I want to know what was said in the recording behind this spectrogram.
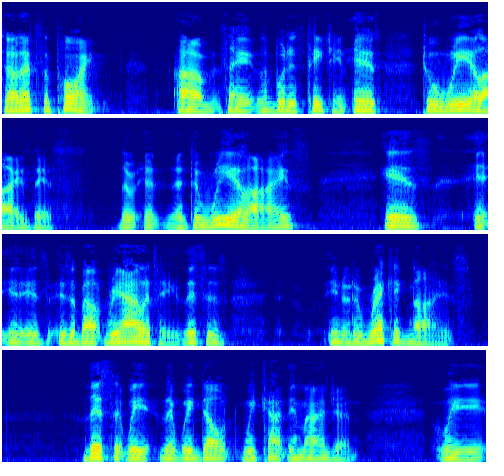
So that's the point of, say, the Buddhist teaching is to realize this. The, uh, to realize is, is, is about reality. This is, you know, to recognize this that we, that we don't, we can't imagine. We,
